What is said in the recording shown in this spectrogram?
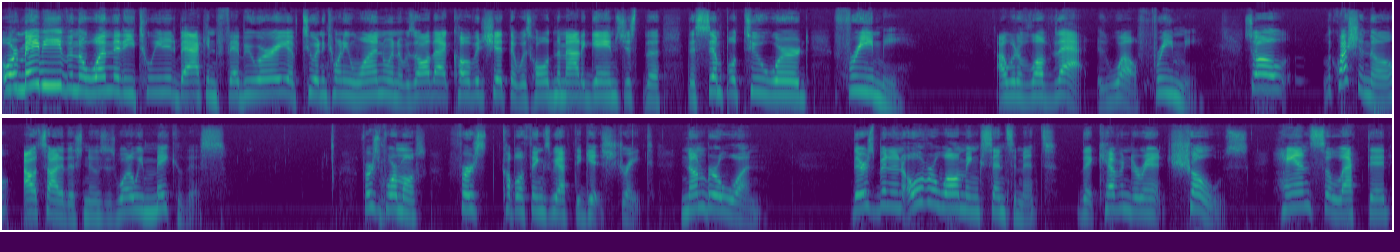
or maybe even the one that he tweeted back in February of 2021 when it was all that COVID shit that was holding him out of games, just the, the simple two word, free me. I would have loved that as well, free me. So the question, though, outside of this news is what do we make of this? First and foremost, first couple of things we have to get straight. Number one, there's been an overwhelming sentiment that Kevin Durant chose, hand selected,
